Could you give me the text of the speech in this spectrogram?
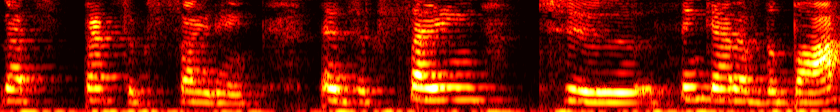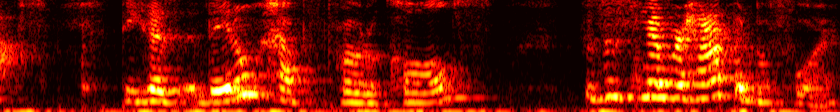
that's that's exciting. That's exciting to think out of the box because they don't have protocols because this never happened before.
